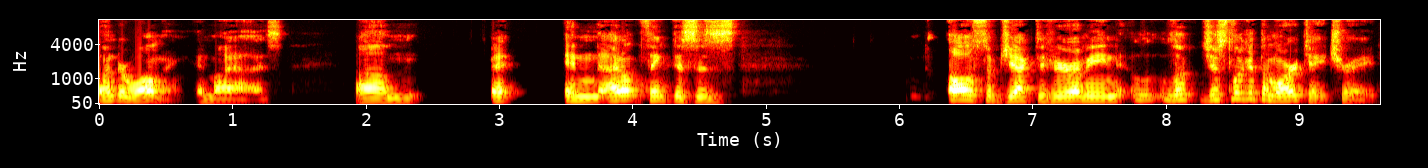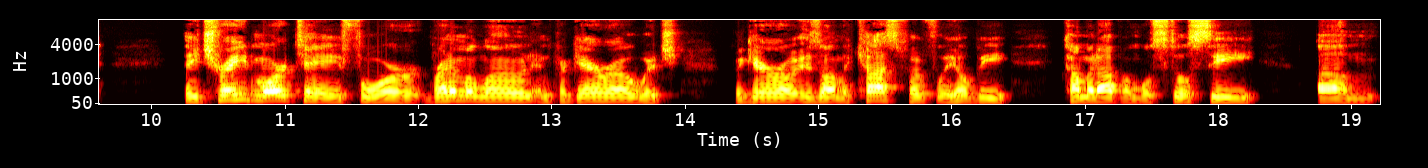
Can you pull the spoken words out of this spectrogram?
underwhelming in my eyes. Um, and I don't think this is all subjective here. I mean, look, just look at the Marte trade. They trade Marte for Brennan Malone and Peguero, which Peguero is on the cusp. Hopefully, he'll be coming up, and we'll still see um,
